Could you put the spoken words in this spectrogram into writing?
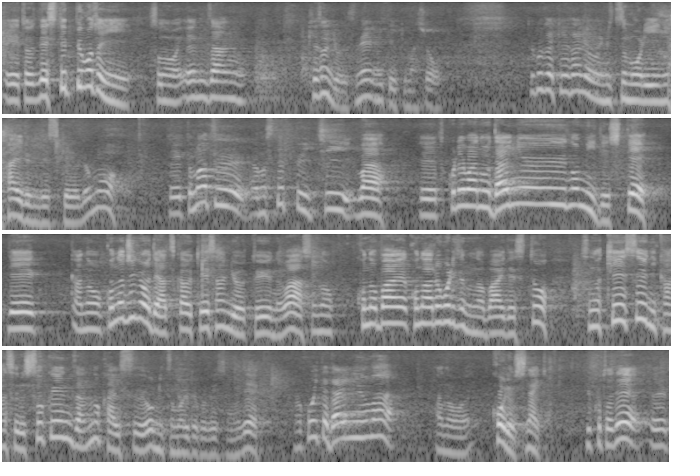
えーと、で、ステップごとにその演算、計算量ですね、見ていきましょう。ということで、計算量の見積もりに入るんですけれども、えー、とまず、あのステップ1は、えー、とこれはあの代入のみでして、であのこの授業で扱う計算量というのは、そのこの場合、このアルゴリズムの場合ですと、その係数に関する指則演算の回数を見積もるということですので、こういった代入はあの考慮しないということで、え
